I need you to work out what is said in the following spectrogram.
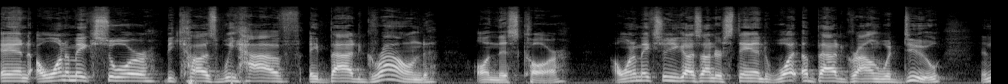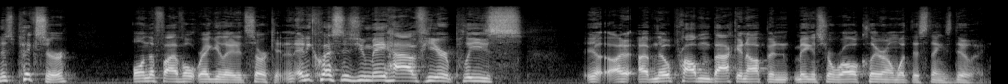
And I want to make sure because we have a bad ground on this car, I want to make sure you guys understand what a bad ground would do in this picture on the 5 volt regulated circuit. And any questions you may have here, please, I, I have no problem backing up and making sure we're all clear on what this thing's doing.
